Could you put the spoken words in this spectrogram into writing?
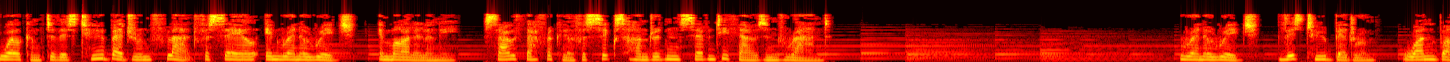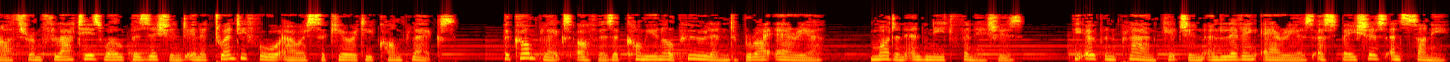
Welcome to this two-bedroom flat for sale in Reyno Ridge, Emalahleni, South Africa for 670,000 Rand. Reyno Ridge, this two-bedroom, one-bathroom flat is well positioned in a 24-hour security complex. The complex offers a communal pool and braai area, modern and neat finishes. The open-plan kitchen and living areas are spacious and sunny.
